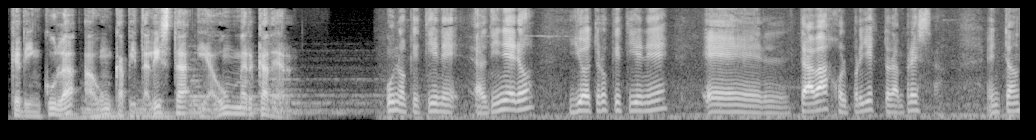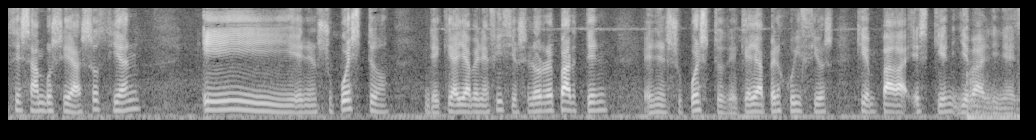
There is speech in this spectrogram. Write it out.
que vincula a un capitalista y a un mercader. Uno que tiene el dinero y otro que tiene el trabajo, el proyecto, la empresa. Entonces ambos se asocian y en el supuesto de que haya beneficios se lo reparten, en el supuesto de que haya perjuicios, quien paga es quien lleva el dinero.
